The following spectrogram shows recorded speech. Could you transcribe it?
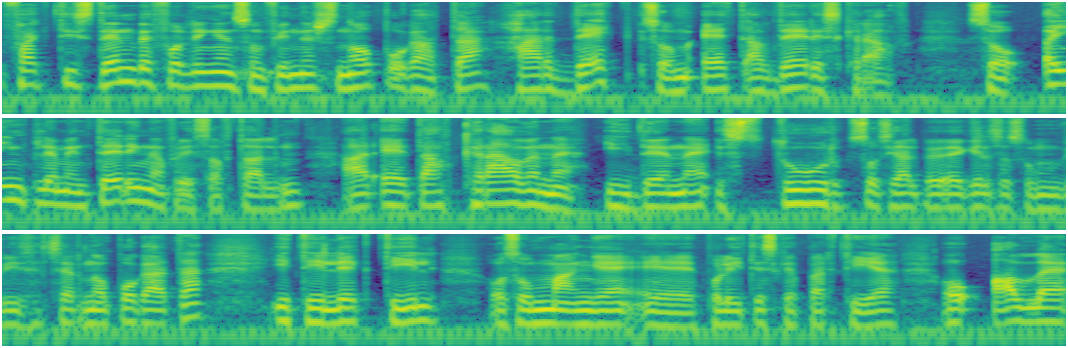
faktisk den befolkningen som finnes nå på gata, har det som et av deres krav. Så implementeringen av fredsavtalen er et av kravene i denne stor sosial bevegelse som vi ser nå på gata, i tillegg til også mange eh, politiske partier. Og alle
